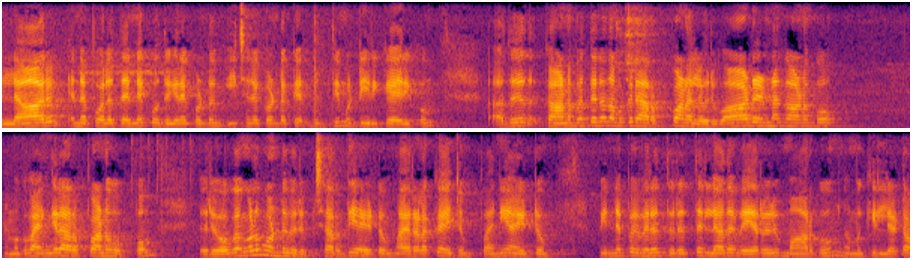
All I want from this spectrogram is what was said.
എല്ലാവരും എന്നെപ്പോലെ തന്നെ കൊതുകിനെ കൊണ്ടും ഈച്ചനെ കൊണ്ടൊക്കെ ബുദ്ധിമുട്ടിയിരിക്കുമായിരിക്കും അത് കാണുമ്പോൾ തന്നെ നമുക്കൊരു അറപ്പാണല്ലോ. ഒരുപാട് എണ്ണം കാണുമ്പോൾ നമുക്ക് ഭയങ്കര അറപ്പാണ്. ഒപ്പം രോഗങ്ങളും കൊണ്ടുവരും. ഛർദിയായിട്ടും വയറിളക്കായിട്ടും പനിയായിട്ടും. പിന്നെ ഇപ്പോൾ ഇവരെ തുരത്തില്ലാതെ വേറൊരു മാർഗവും നമുക്കില്ല കേട്ടോ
